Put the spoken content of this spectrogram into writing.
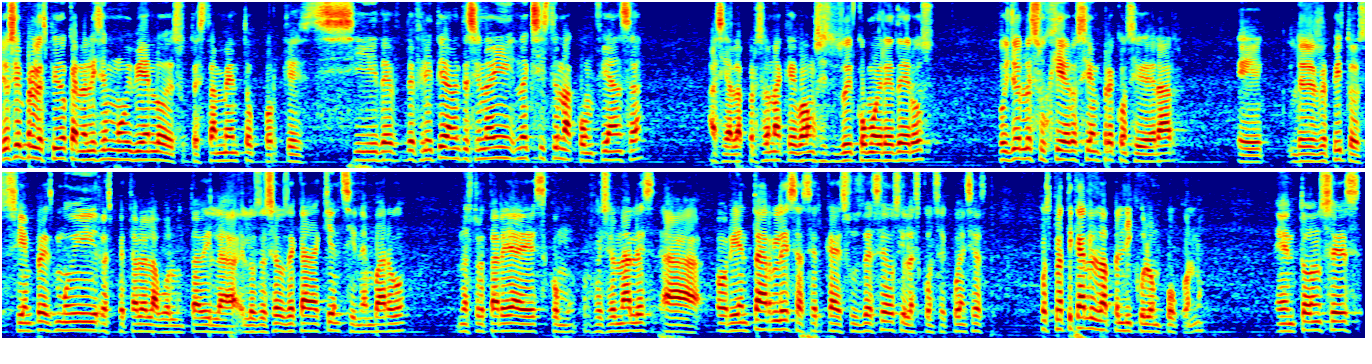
Yo siempre les pido que analicen muy bien lo de su testamento porque si definitivamente si no, hay, no existe una confianza hacia la persona que vamos a instituir como herederos, pues yo les sugiero siempre considerar, eh, les repito, siempre es muy respetable la voluntad y los deseos de cada quien, sin embargo, nuestra tarea es como profesionales a orientarles acerca de sus deseos y las consecuencias, pues platicarles la película un poco, ¿no? Entonces,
